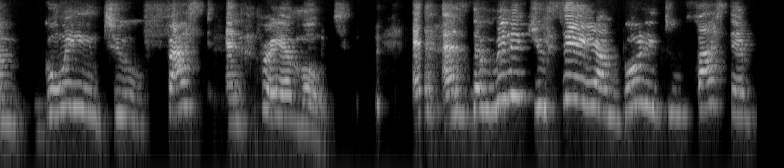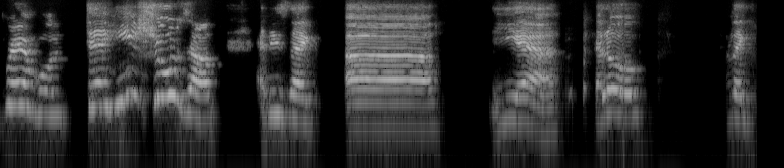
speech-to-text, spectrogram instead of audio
I'm going into fast and prayer mode. And as the minute you say I'm going into fast and prayer mode, then he shows up and he's like, uh yeah, hello. Like,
